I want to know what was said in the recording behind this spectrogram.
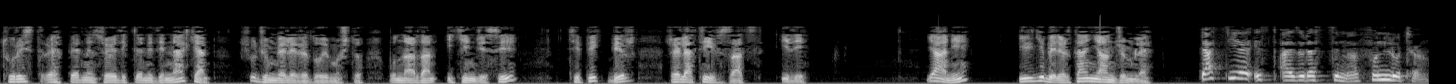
turist rehberinin söylediklerini dinlerken şu cümleleri duymuştu. Bunlardan ikincisi tipik bir relatif zat idi. Yani ilgi belirten yan cümle. Das hier ist also das Zimmer von Luther.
